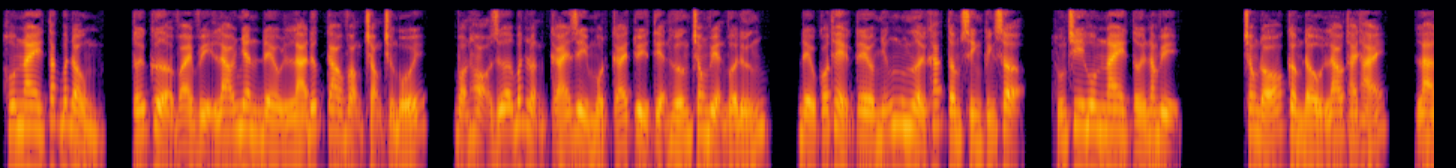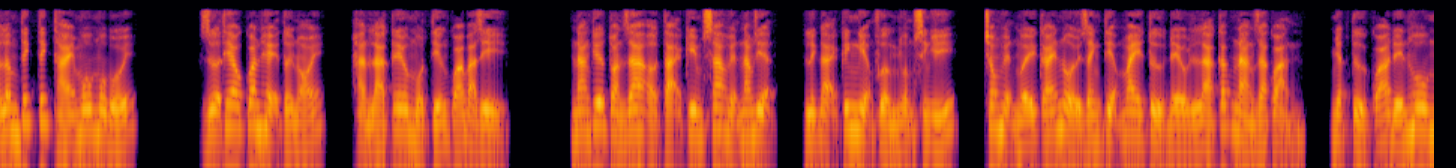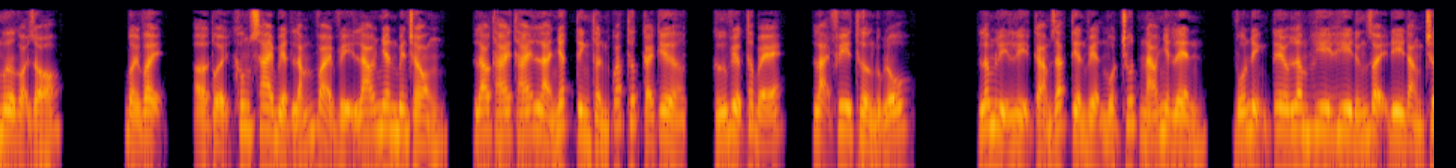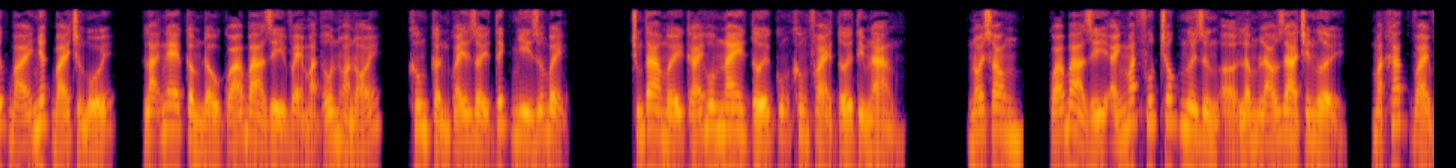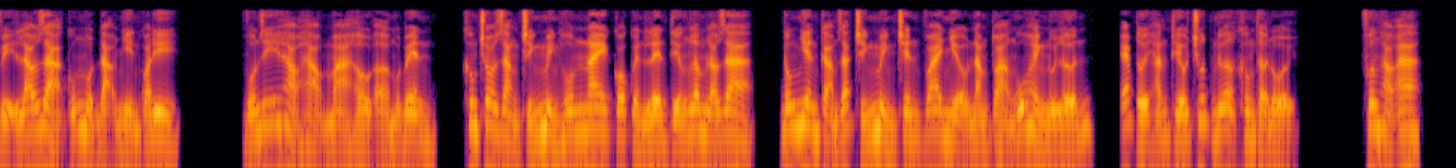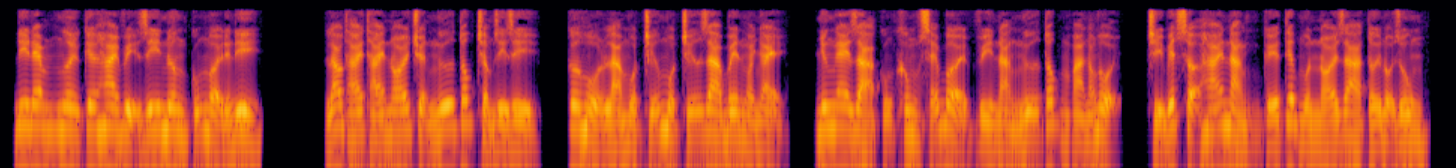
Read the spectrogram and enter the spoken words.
Hôm nay tắc bất đồng, tới cửa vài vị lão nhân đều là đức cao vọng trọng trưởng bối, bọn họ giữa bất luận cái gì một cái tùy tiện hướng trong viện vừa đứng, đều có thể kêu những người khác tâm sinh kính sợ, huống chi hôm nay tới năm vị. Trong đó cầm đầu lao thái thái, là lâm tích tích thái mô mô bối. Dựa theo quan hệ tới nói, hẳn là kêu một tiếng quá bà gì. Nàng kia toàn ra ở tại Kim Sa huyện Nam Diện, lịch đại kinh nghiệm phường nhuộm sinh ý, trong huyện mấy cái nổi danh tiệm may tử đều là các nàng gia quản, nhật tử quá đến hô mưa gọi gió. Bởi vậy, ở tuổi không sai biệt lắm vài vị lao nhân bên trong, lao thái thái là nhất tinh thần quắc thức cái kia, cứ việc thấp bé, lại phi thường đục lỗ. Lâm lị lị cảm giác tiền viện một chút náo nhiệt lên, vốn định kêu Lâm Hi Hi đứng dậy đi đằng trước bái nhất bái trưởng bối, lại nghe cầm đầu quá bà gì vẻ mặt ôn hòa nói, không cần quay giày tích nhi dưỡng bệnh. Chúng ta mấy cái hôm nay tới cũng không phải tới tìm nàng. Nói xong, quá bà gì ánh mắt phút chốc ngươi dừng ở lâm láo ra trên người, mặt khác vài vị lão giả cũng một đạo nhìn qua đi. Vốn dĩ hảo hảo mà hầu ở một bên, không cho rằng chính mình hôm nay có quyền lên tiếng lâm láo ra, đồng nhiên cảm giác chính mình trên vai nhiều năm tòa ngũ hành núi lớn, ép tới hắn thiếu chút nữa không thở nổi. Phương Hảo A, đi đem người kia hai vị di nương cũng mời đến đi. Lão thái thái nói chuyện ngữ tốc chậm gì gì, cơ hồ là một chữ một chữ ra bên ngoài nhảy, nhưng nghe giả cũng không sẽ bởi vì nàng ngữ tốc mà nóng nội, chỉ biết sợ hãi nàng kế tiếp muốn nói ra tới nội dung.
